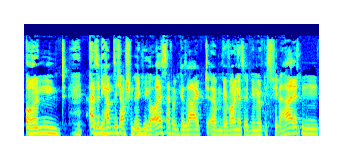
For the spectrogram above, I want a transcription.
Und also die haben sich auch schon irgendwie geäußert und gesagt, ähm, wir wollen jetzt irgendwie möglichst viel erhalten.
